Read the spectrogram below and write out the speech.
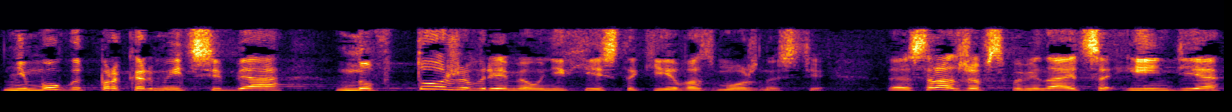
не могут прокормить себя, но в то же время у них есть такие возможности. Э, сразу же вспоминается Индия,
